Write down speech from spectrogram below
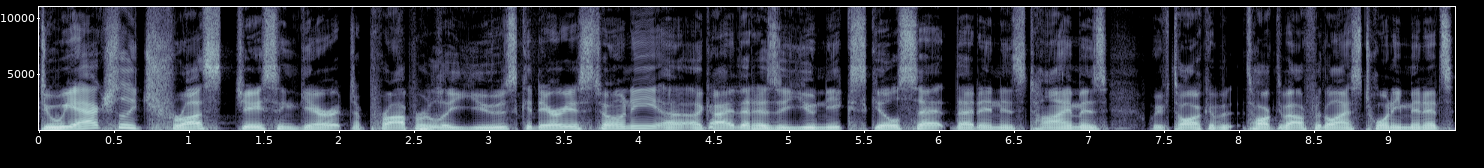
Do we actually trust Jason Garrett to properly use Kadarius Toney, a, a guy that has a unique skill set that, in his time, as we've talked talked about for the last 20 minutes,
